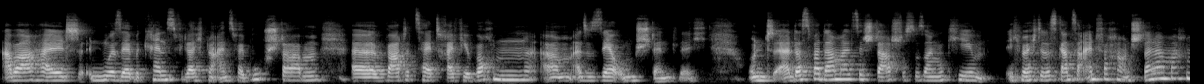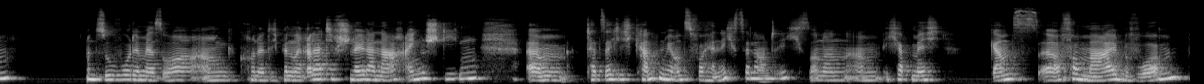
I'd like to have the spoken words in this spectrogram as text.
aber halt nur sehr begrenzt, vielleicht nur ein, zwei Buchstaben, äh, Wartezeit drei, vier Wochen, ähm, also sehr umständlich. Und äh, das war damals der Startschuss zu sagen, okay, ich möchte das Ganze einfacher und schneller machen und so wurde Mersor ähm, gegründet. Ich bin relativ schnell danach eingestiegen. Ähm, tatsächlich kannten wir uns vorher nicht, Stella und ich, sondern ähm, ich habe mich ganz äh, formal beworben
